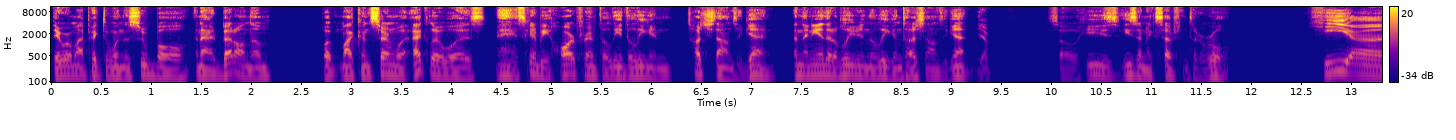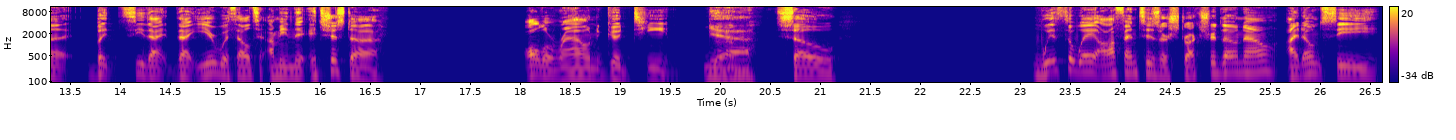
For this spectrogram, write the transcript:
They were my pick to win the Super Bowl, and I had bet on them. But my concern with Ekeler was, man, it's going to be hard for him to lead the league in touchdowns again. And then he ended up leading the league in touchdowns again. Yep. So he's he's an exception to the rule. he uh but see that that year with LT I mean it's just a all around good team. Um, so with the way offenses are structured though now, I don't see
